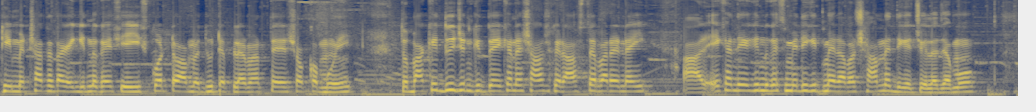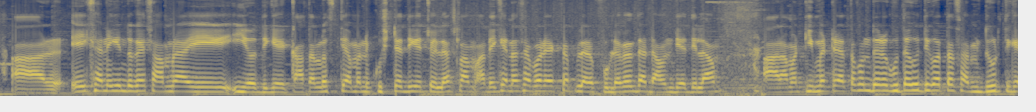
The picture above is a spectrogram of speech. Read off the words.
টিমের সাথে থাকে কিন্তু গেছি এই স্কোয়াডটাও আমরা দুটো প্লেয়ার মারতে সক্ষম হই। তো বাকি দুইজন কিন্তু এখানে সাহস করে আসতে পারে নাই। আর এখান থেকে কিন্তু গেছি মেডিকিট মেরে আবার সামনের দিকে চলে যাব। আর এইখানে কিন্তু গেছে আমরা এই ইয়ের দিকে কাতালস্তিয়া মানে কুষ্টের দিকে চলে আসলাম। আর এখানে আসার পরে একটা প্লেয়ার ফুল ড্যামেজ ডাউন দিয়ে দিলাম। আর আমার টিমমেটরা এতক্ষণ ধরে গুতাগুতি করতেছে, আমি দূর থেকে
